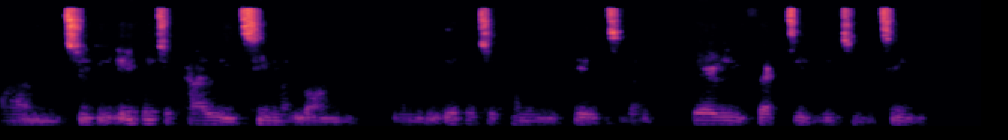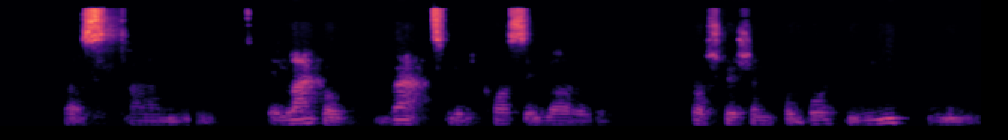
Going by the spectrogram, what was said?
um, to be able to carry a team along and be able to communicate like very effectively to the team. Because um, the lack of that would cause a lot of frustration for both me and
